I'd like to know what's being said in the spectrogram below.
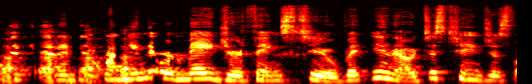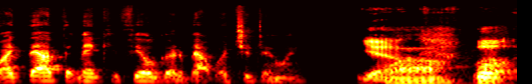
that added up. I mean, there were major things too, but you know, just changes like that that make you feel good about what you're doing. Yeah. Wow. Well, wow.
